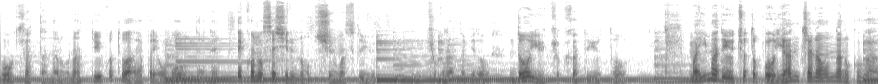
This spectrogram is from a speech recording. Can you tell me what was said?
ごく大きかったんだろうなっていうことはやっぱり思うんだよね。でこの「セシルの週末」という曲なんだけどどういう曲かというとまあ今でいうちょっとこうやんちゃな女の子が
